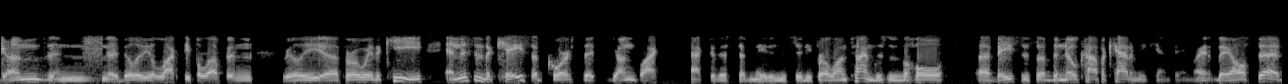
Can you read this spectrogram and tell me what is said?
guns and ability to lock people up and really uh, throw away the key. And this is the case, of course, that young black activists have made in the city for a long time. This is the whole uh, basis of the No Cop Academy campaign, right? They all said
